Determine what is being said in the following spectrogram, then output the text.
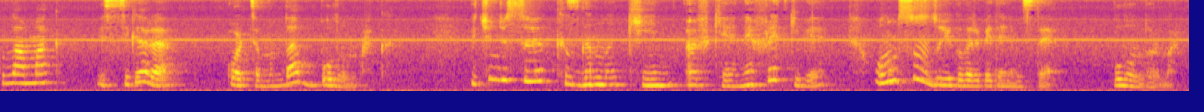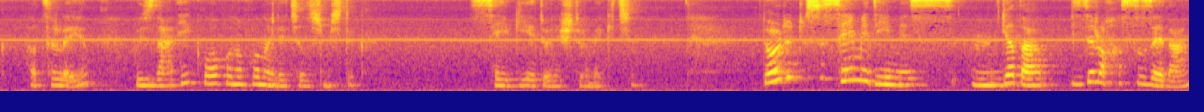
kullanmak ve sigara ortamında bulunmak. Üçüncüsü kızgınlık, kin, öfke, nefret gibi olumsuz duyguları bedenimizde bulundurmak. Hatırlayın, bu yüzden ilk Ho'oponopono ile çalışmıştık. Sevgiye dönüştürmek için. Dördüncüsü sevmediğimiz ya da bizi rahatsız eden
